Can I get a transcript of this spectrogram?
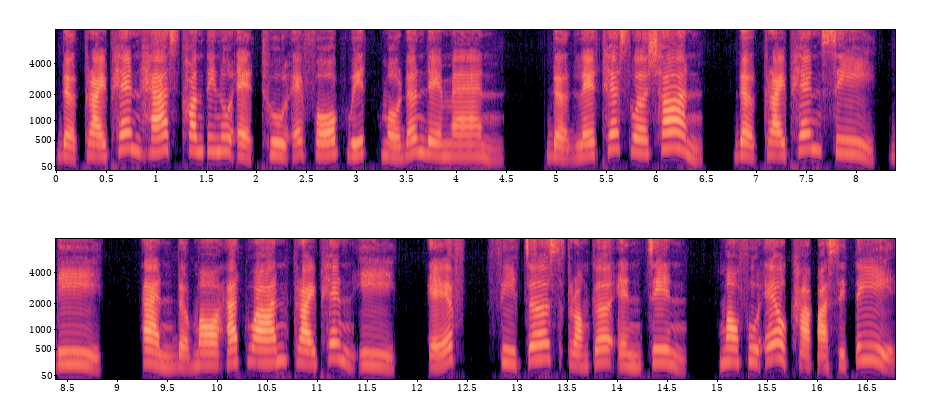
The Gripen has continued to evolve with modern demand. The latest version, the Gripen C, D, and the more advanced Gripen E, F, features stronger engine, more fuel capacity,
